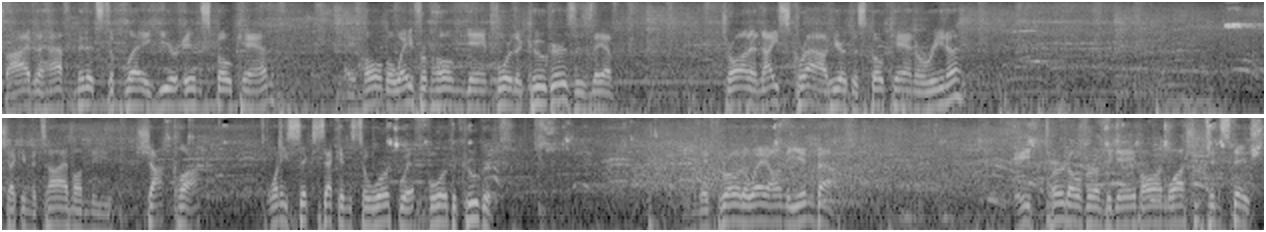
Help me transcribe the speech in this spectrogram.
Five and a half minutes to play here in Spokane. A home away from home game for the Cougars as they have Drawing a nice crowd here at the Spokane Arena. Checking the time on the shot clock. 26 seconds to work with for the Cougars. And they throw it away on the inbound. Eighth turnover of the game on Washington State.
